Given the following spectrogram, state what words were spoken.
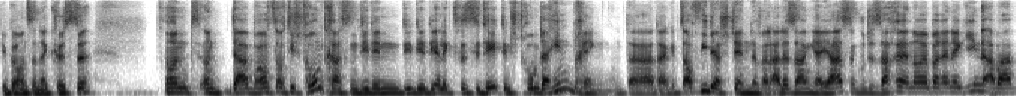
wie bei uns an der Küste. Und, und da braucht es auch die Stromtrassen, die, den, die, die Elektrizität, den Strom dahin bringen. Und da, da gibt es auch Widerstände, weil alle sagen, ja, ja, ist eine gute Sache, erneuerbare Energien, aber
